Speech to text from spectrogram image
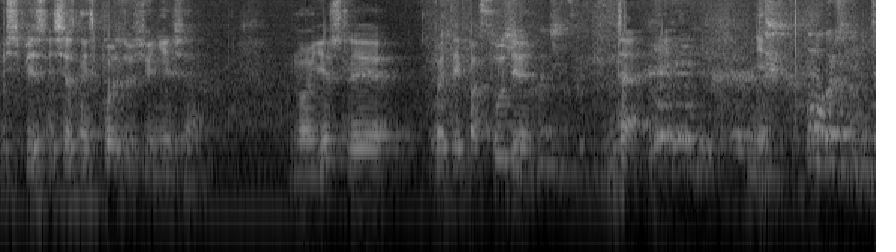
естественно, использовать ее нельзя. Но если в этой посуде... Да, нет, нет.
